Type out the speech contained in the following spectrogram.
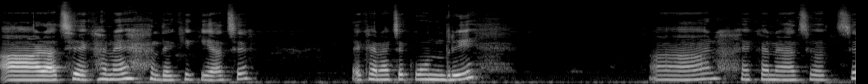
আর আছে এখানে, দেখি কি আছে। এখানে আছে কুন্দ্রি আর এখানে আছে হচ্ছে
